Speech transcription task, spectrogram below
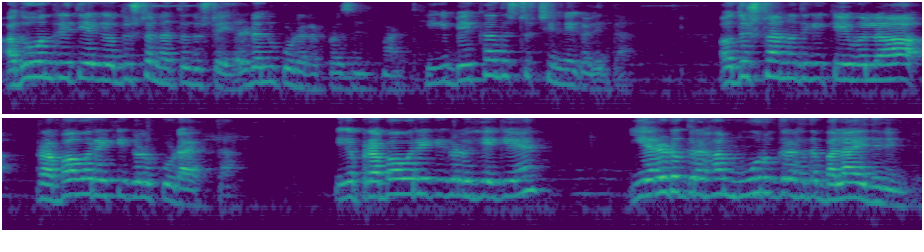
ಅದು ಒಂದು ರೀತಿಯಾಗಿ ಅದೃಷ್ಟ, ನತದೃಷ್ಟ ಎರಡನ್ನೂ ಕೂಡ ರೆಪ್ರೆಸೆಂಟ್ ಮಾಡುತ್ತೆ. ಹೀಗೆ ಬೇಕಾದಷ್ಟು ಚಿಹ್ನೆಗಳಿದ್ದ. ಅದೃಷ್ಟ ಅನ್ನೋದಕ್ಕೆ ಕೇವಲ ಪ್ರಭಾವ ರೇಖೆಗಳು ಕೂಡ ಇರ್ತಾ. ಈಗ ಪ್ರಭಾವ ರೇಖೆಗಳು ಹೇಗೆ? ಎರಡು ಗ್ರಹ, ಮೂರು ಗ್ರಹದ ಬಲ ಇದೆ ನಿಮಗೆ.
